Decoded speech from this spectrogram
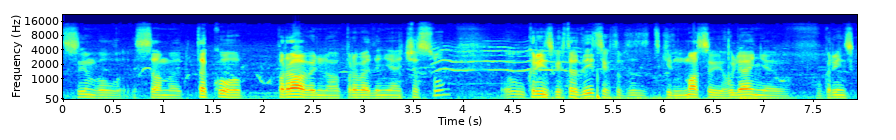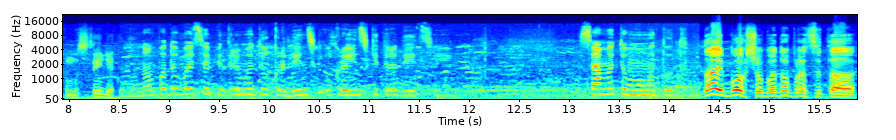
символ саме такого правильного проведення часу в українських традиціях, тобто такі масові гуляння в українському стилі. Нам подобається підтримати українські, українські традиції. Саме тому ми тут. Дай Бог, щоб воно процвітало.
